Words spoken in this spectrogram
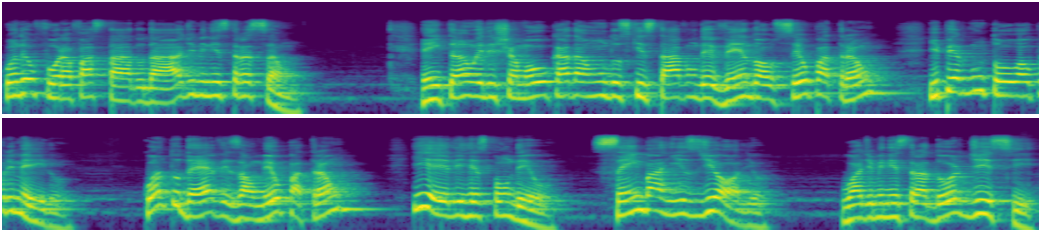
quando eu for afastado da administração. Então ele chamou cada um dos que estavam devendo ao seu patrão e perguntou ao primeiro: Quanto deves ao meu patrão? E ele respondeu: Cem barris de óleo. O administrador disse:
